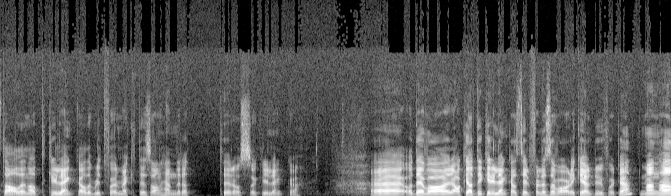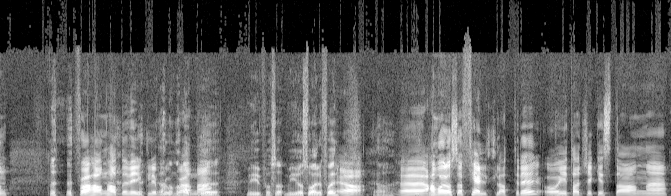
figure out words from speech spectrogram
Stalin at Krylenka hadde blitt for mektig, så han henretter også Krylenka. Eh, og det var, akkurat i Krilenkas tilfelle så var det ikke helt ufortjent, men han, for han hadde virkelig blod på hendene. hadde mye, på, mye å svare for. Ja. Ja. Eh, han var også fjellklatrer, og i Tadsjikistan eh,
